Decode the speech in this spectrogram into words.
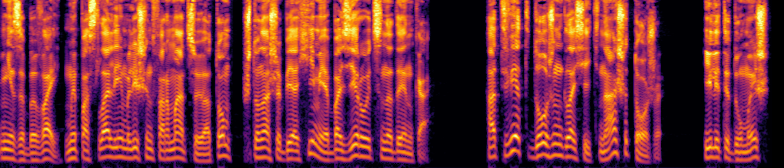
«Не забывай, мы послали им лишь информацию о том, что наша биохимия базируется на ДНК. Ответ должен гласить «наша тоже». Или ты думаешь,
